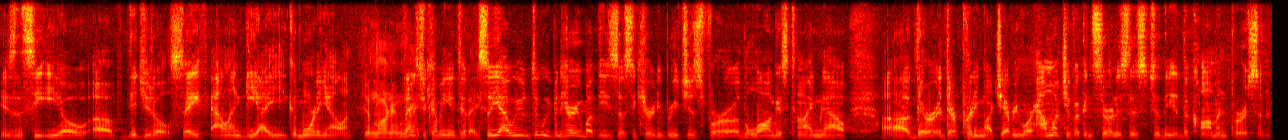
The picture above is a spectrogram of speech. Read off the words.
is the CEO of Digital Safe, Alain Ghiai. Good morning, Alain. Good morning. Thanks Mike. for coming in today. So yeah, we've, we've been hearing about these uh, security breaches for the longest time now. Uh, they're they're pretty much everywhere. How much of a concern is this to the the common person?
